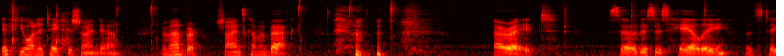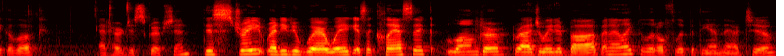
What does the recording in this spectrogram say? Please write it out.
If you want to take the shine down. Remember, shine's coming back. All right, so this is Hailey. Let's take a look at her description. This straight, ready-to-wear wig is a classic, longer, graduated bob, and I like the little flip at the end there, too.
